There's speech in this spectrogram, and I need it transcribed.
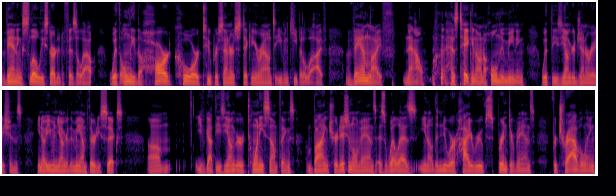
vanning slowly started to fizzle out, with only the hardcore two percenters sticking around to even keep it alive. Van life now has taken on a whole new meaning with these younger generations, you know, even younger than me, I'm 36. Um, you've got these younger 20 somethings buying traditional vans as well as, you know, the newer high roof sprinter vans for traveling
